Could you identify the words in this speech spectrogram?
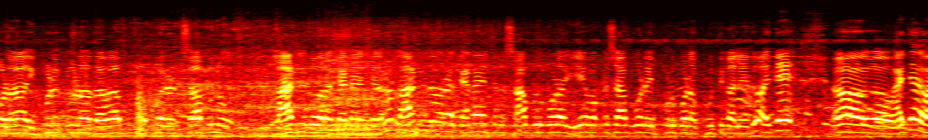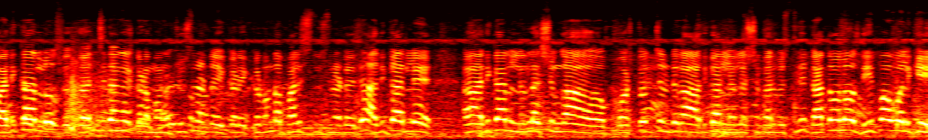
కూడా ఇప్పటికి కూడా దాదాపు ముప్పై రెండు షాపులు లాటరీ ద్వారా కేటాయించారు. లాటరీ ద్వారా కేటాయించిన షాపులు కూడా ఏ ఒక్క షాప్ కూడా ఇప్పుడు కూడా పూర్తి కాలేదు. అయితే అయితే అధికారులు ఖచ్చితంగా ఇక్కడ మనం చూసినట్టు ఇక్కడ ఇక్కడ ఉన్న పరిస్థితి చూసినట్టయితే అధికారులే అధికారులు నిర్లక్ష్యంగా ఫస్ట్ వచ్చినట్టుగా అధికారుల నిర్లక్ష్యం కనిపిస్తుంది. గతంలో దీపావళికి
